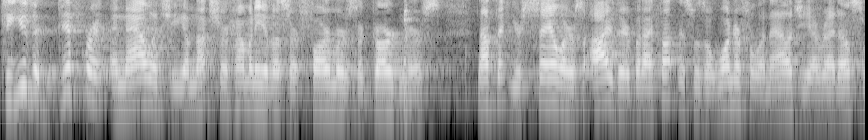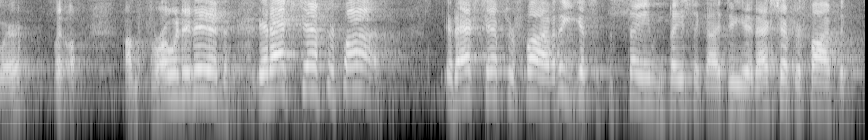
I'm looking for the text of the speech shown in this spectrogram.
To use a different analogy, I'm not sure how many of us are farmers or gardeners. Not that you're sailors either, but I thought this was a wonderful analogy I read elsewhere. So I'm throwing it in. In Acts chapter 5. In Acts chapter 5, I think he gets at the same basic idea. In Acts chapter 5, the,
